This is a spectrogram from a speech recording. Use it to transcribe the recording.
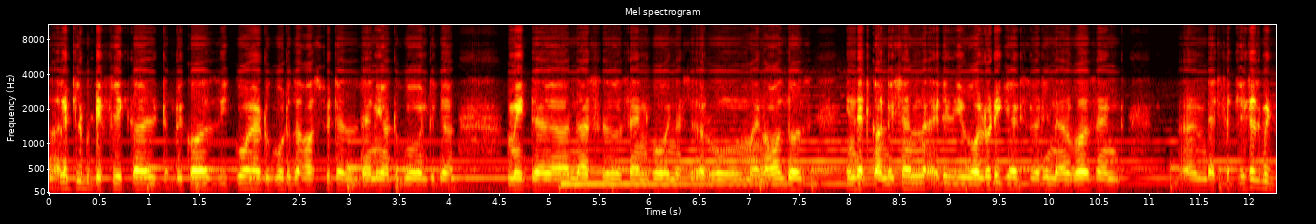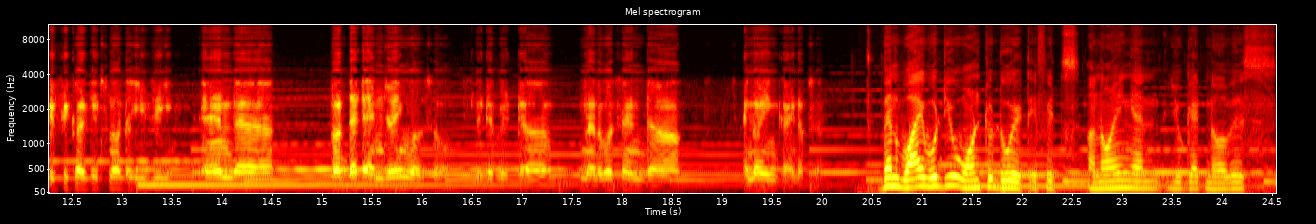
a little bit difficult because you go have to go to the hospital, then you have to go into the meet the nurses and go in a room and all those. In that condition, it is you already gets very nervous and and that's a little bit difficult. It's not easy and uh, not that enjoying also. It's a little bit uh, nervous and uh, annoying kind of sir. Then why would you want to do it if it's annoying and you get nervous?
